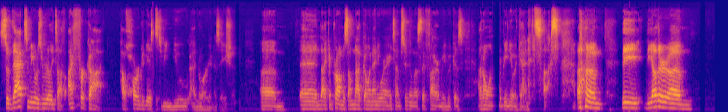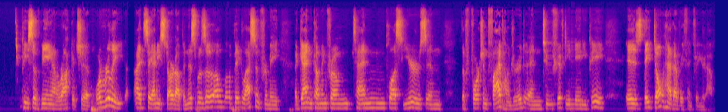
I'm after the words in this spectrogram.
so that to me was really tough. I forgot how hard it is to be new at an organization. Um, and I can promise I'm not going anywhere anytime soon unless they fire me because I don't want to be new again. It sucks. Um, the the other um, piece of being on a rocket ship, or really I'd say any startup, and this was a, a big lesson for me. Again, coming from 10 plus years in the Fortune 500 and 250 at ADP, is they don't have everything figured out.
